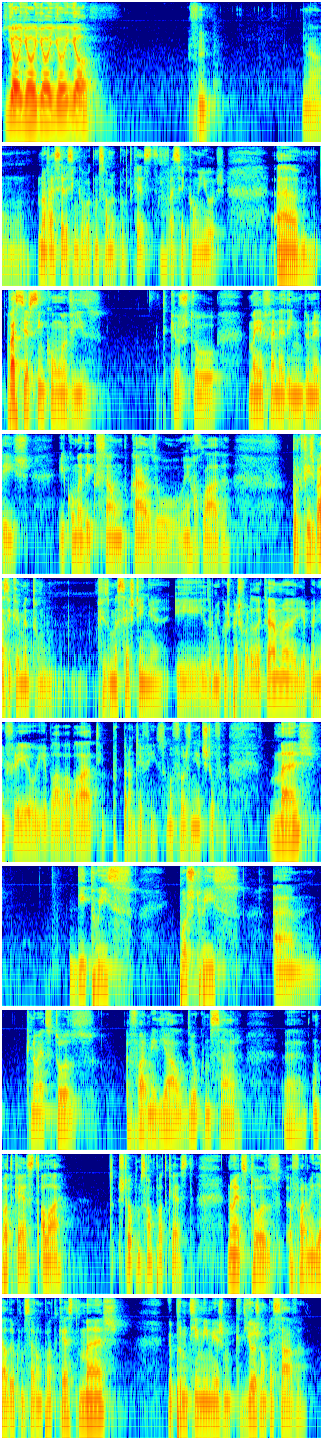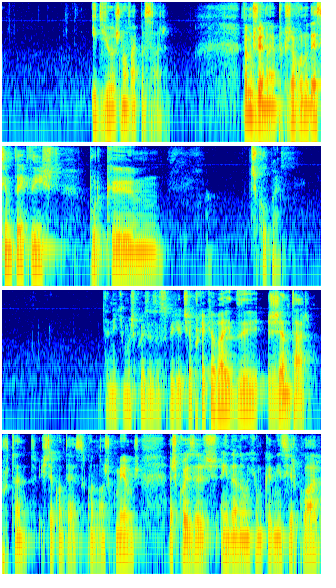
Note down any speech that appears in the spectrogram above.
Yo, yo, yo, yo, yo. Hum. Não, não vai ser assim que eu vou começar o meu podcast. Não vai ser com ios. Um, vai ser sim com um aviso de que eu estou meio afanadinho do nariz e com uma dicção um bocado enrolada, porque fiz basicamente um. Fiz uma cestinha e, dormi com os pés fora da cama e apanhei frio e blá blá blá. Tipo, pronto, enfim, sou uma florzinha de estufa. Mas, dito isso, posto isso, um, que não é de todo a forma ideal de eu começar uh, um podcast. Olá, estou a começar um podcast. Não é de todo a forma ideal de eu começar um podcast, mas eu prometi a mim mesmo que de hoje não passava e de hoje não vai passar. Vamos ver, não é? Porque já vou no décimo take disto, porque. Hum, desculpem. Tenho aqui umas coisas a subir e a descer, porque acabei de jantar. Portanto, isto acontece quando nós comemos, as coisas ainda andam aqui um bocadinho a circular,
